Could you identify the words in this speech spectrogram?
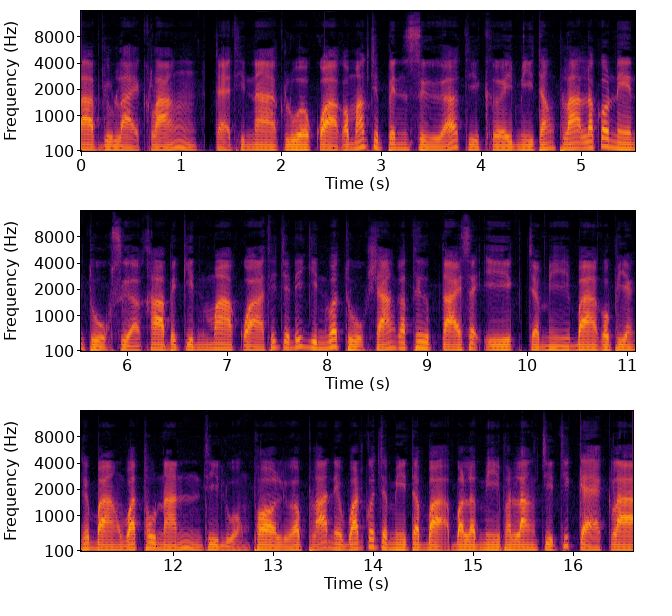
ราบอยู่หลายครั้ง แต่ที่น่ากลัวกว่าก็มักจะเป็นเสือที่เคยมีทั้งพระแล้วก็เนนถูกเสือฆ่าไปกินมากกว่า ที่จะได้ยินว่าถูกช้างกระทืบตายซะอีก จะมีบางก็เพียงแค่บางวัดเท่านั้น ที่หลวงพ่อหรือพระในวัดก็จะมีตบะบารมีพลังจิตที่แก่กล้า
